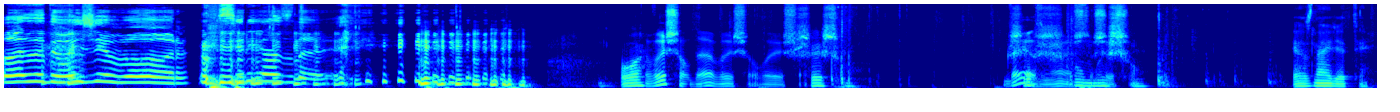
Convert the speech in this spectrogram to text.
Вот это вообще вор. Серьезно. О, Вышел, да? Вышел, вышел. шишу. Да, я знаю, что шишу. Я знаю, где ты.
